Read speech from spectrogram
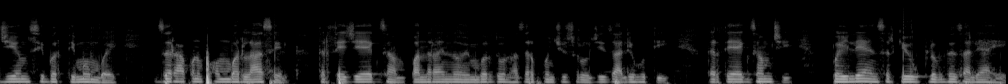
जी एम सी भरती मुंबई. जर आपण फॉर्म भरला असेल तर त्याची एक्झाम पंधरा नोव्हेंबर दोन हजार पंचवीस रोजी झाली होती. तर त्या एक्झामची पहिली अँसर की उपलब्ध झाली आहे.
